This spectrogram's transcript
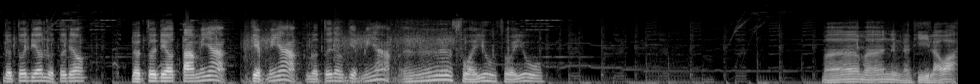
เหลือตัวเดียวเหลือตัวเดียวเหลือตัวเดียวตามไม่ยาก เก็บไม่ยากเหลือตัวเดียวเก็บไม่ยาก เออ สวยอยู่สวยอยู่ มามาหนึ่งนาทีแล้วอะ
